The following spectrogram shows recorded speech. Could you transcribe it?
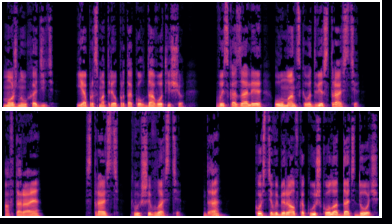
Можно уходить. Я просмотрел протокол. Да, вот еще. Вы сказали, у Уманского две страсти, а вторая? Страсть к высшей власти. Да? Костя выбирал, в какую школу отдать дочь.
